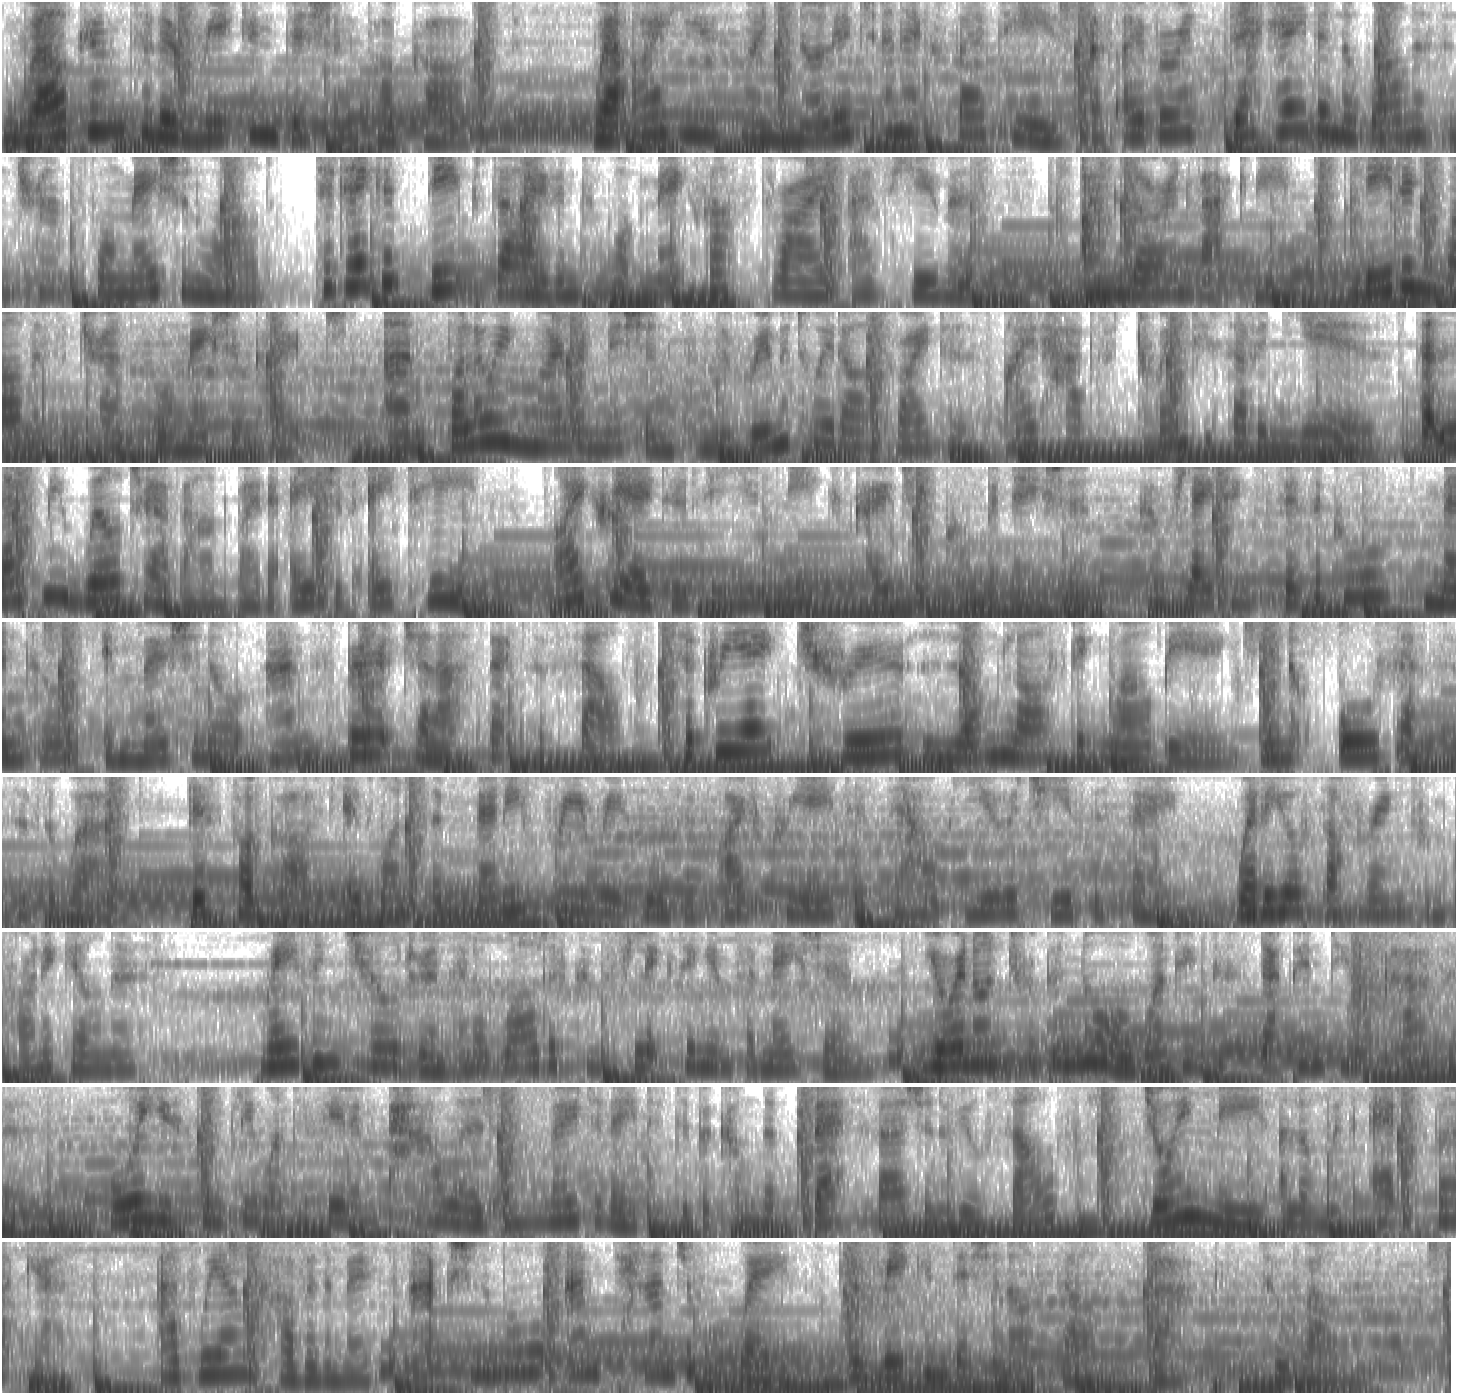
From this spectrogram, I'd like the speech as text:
Welcome to the Recondition podcast, where I use my knowledge and expertise of over a decade in the wellness and transformation world to take a deep dive into what makes us thrive as humans. I'm Lauren Vaknin, leading wellness and transformation coach, and following my remission from the rheumatoid arthritis I'd had for 27 years that left me wheelchair bound by the age of 18, I created a unique coaching combination conflating physical, mental, emotional, and spiritual aspects of self to create true, long lasting well being in all senses of the word. This podcast is one of the many free resources I've created to help you achieve the same. Whether you're suffering from chronic illness, raising children in a world of conflicting information, you're an entrepreneur wanting to step into your purpose, or you simply want to feel empowered and motivated to become the best version of yourself, join me along with expert guests as we uncover the most actionable and tangible ways to recondition ourselves back to wellness.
